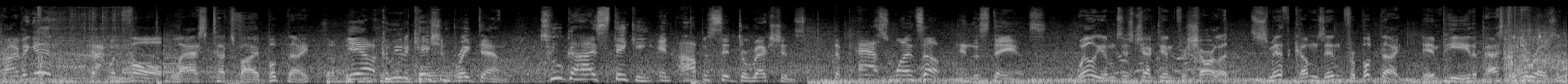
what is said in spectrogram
driving in. That one fall. Last touch by Bouknight. Yeah, a communication breakdown. Two guys thinking in opposite directions. The pass winds up in the stands. Williams is checked in for Charlotte. Smith comes in for Bouknight. MP, the pass to DeRozan.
